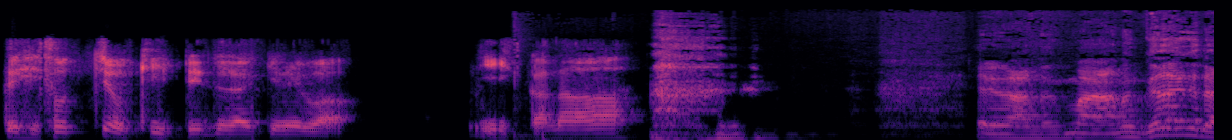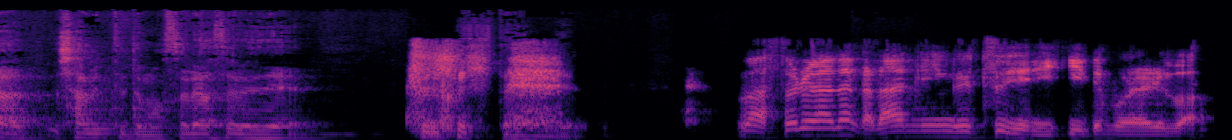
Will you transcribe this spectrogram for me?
ぜひそっちを聞いていただければいいかな。あの、まあ、あの、ぐだぐだ喋ってても、それはそれで聞きたいんで。まあ、それはなんかランニングついでに聞いてもらえれば。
